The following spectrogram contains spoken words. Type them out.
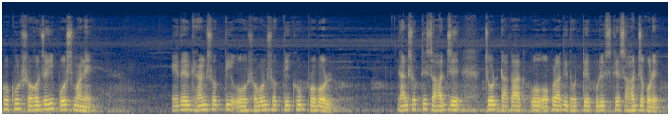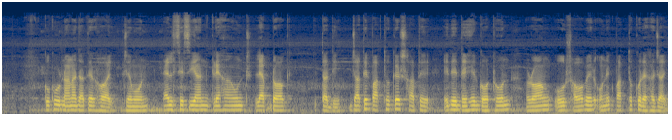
কুকুর সহজেই পোষ মানে। এদের ঘ্রাণ শক্তি ও শ্রবণ শক্তি খুব প্রবল। ঘ্রাণ শক্তির সাহায্যে চোর, ডাকাত ও অপরাধী ধরতে পুলিশকে সাহায্য করে। কুকুর নানা জাতের হয়, যেমন অ্যালসেসিয়ান, গ্রেহাউন্ড, ল্যাপডগ ইত্যাদি। জাতের পার্থক্যের সাথে এদের দেহের গঠন, রং ও স্বভাবের অনেক পার্থক্য দেখা যায়।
